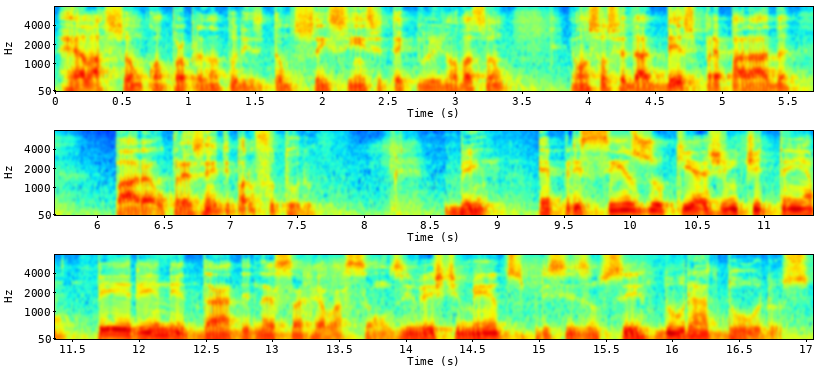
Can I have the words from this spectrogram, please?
relação com a própria natureza. Então, sem ciência, tecnologia e inovação, é uma sociedade despreparada para o presente e para o futuro. Bem, é preciso que a gente tenha perenidade nessa relação. Os investimentos precisam ser duradouros,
